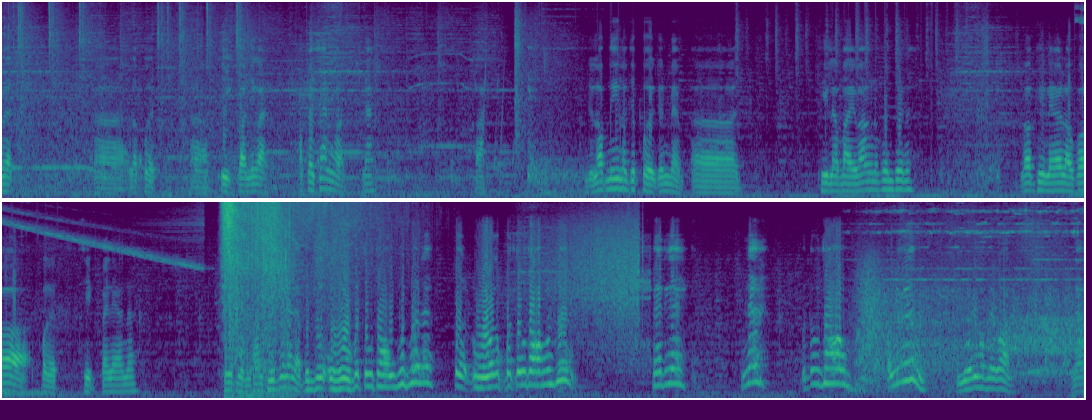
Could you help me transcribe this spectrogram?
พื่อนๆอ่าเราเปิดอ่าปีกก่อนดีกว่าเอาไปชั่นก่อนนะไปเดี๋ยวรอบนี้เราจะเปิดกันแบบเอ่อ ทีละใบบ้างนะเพื่อนๆนะ รอบที่แล้วเราก็เปิดสิบไปแล้วนะ คือผมทำคลิปนี่แหละเพื่อนๆโอ้โหประตูทองเพื่อนๆนะ เปิดหัวกับประตูทองเพื่อนๆเป็นไงนะประตูทองเอาเรื่องล้วงเข้าไปก่อนนะ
